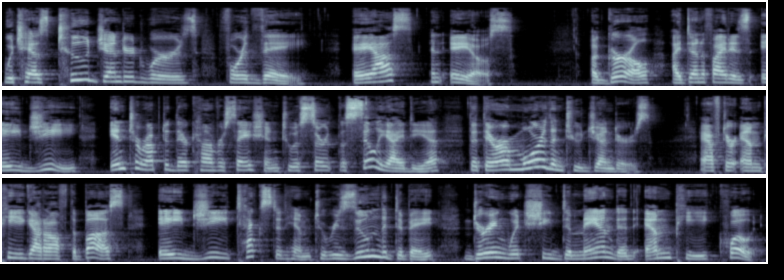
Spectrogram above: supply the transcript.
which has two gendered words for they, ellas and ellos. A girl, identified as AG, interrupted their conversation to assert the silly idea that there are more than two genders. After MP got off the bus, AG texted him to resume the debate, during which she demanded MP, quote,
